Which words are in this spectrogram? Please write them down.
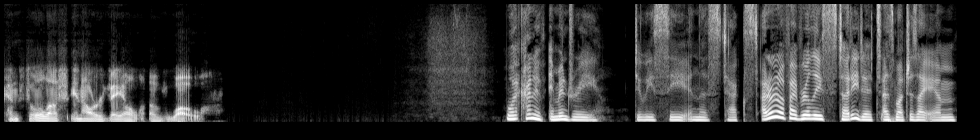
console us in our vale of woe. What kind of imagery do we see in this text? I don't know if I've really studied it as much as I am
